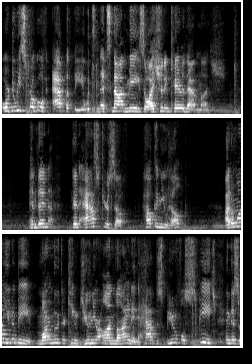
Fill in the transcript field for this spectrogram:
or do we struggle with apathy? It's, it's not me, so I shouldn't care that much. And then, then ask yourself, how can you help? I don't want you to be Martin Luther King Jr. online and have this beautiful speech and this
